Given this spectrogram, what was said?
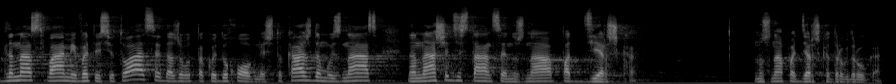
для нас с вами в этой ситуации, даже вот такой духовный, что каждому из нас на нашей дистанции нужна поддержка. Нужна поддержка друг друга.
